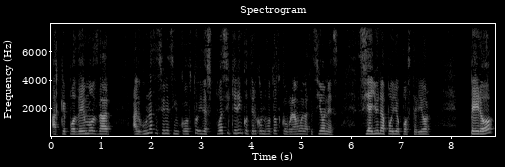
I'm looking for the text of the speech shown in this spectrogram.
a que podemos dar algunas sesiones sin costo y después si quieren contar con nosotros cobramos las sesiones, si hay un apoyo posterior. Pero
